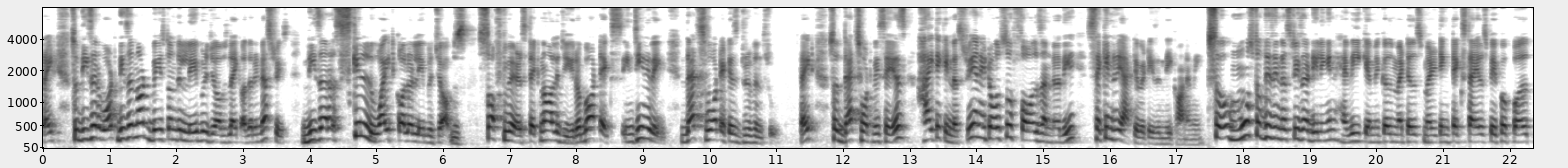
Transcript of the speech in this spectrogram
right? So these are what? These are not based on the labor jobs like other industries. These are skilled white collar labor jobs, softwares, technology, robotics, engineering. That's what it is driven through right? So that's what we say is high-tech industry and it also falls under the secondary activities in the economy. So most of these industries are dealing in heavy chemical, metal smelting, textiles, paper pulp,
